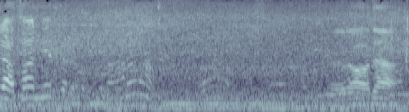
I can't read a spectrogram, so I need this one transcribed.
رفع میپره اراده علی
